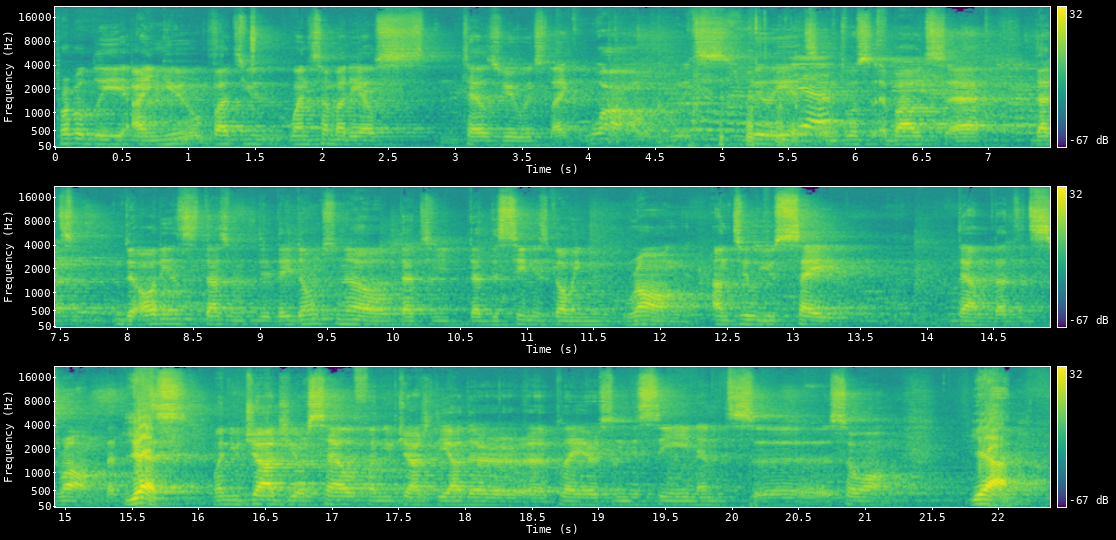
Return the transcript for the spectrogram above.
probably I knew, but you when somebody else tells you it's like wow, it's really it. Yeah. It was about uh, that the audience doesn't they don't know that you, that the scene is going wrong until you say them that it's wrong. That Yes. when you judge yourself, when you judge the other uh, players in the scene, and uh, so on. yeah.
